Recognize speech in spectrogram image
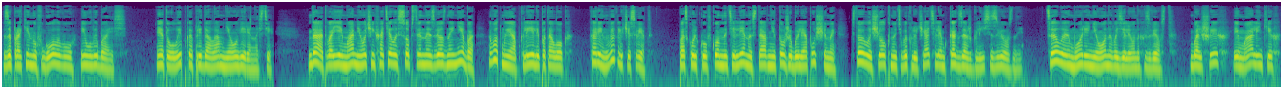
запрокинув голову и улыбаясь. Эта улыбка придала мне уверенности. Да, твоей маме очень хотелось собственное звездное небо, вот мы и обклеили потолок. Карин, выключи свет. Поскольку в комнате Лены ставни тоже были опущены, стоило щелкнуть выключателем, как зажглись звезды. Целое море неоново-зеленых звезд. Больших и маленьких,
